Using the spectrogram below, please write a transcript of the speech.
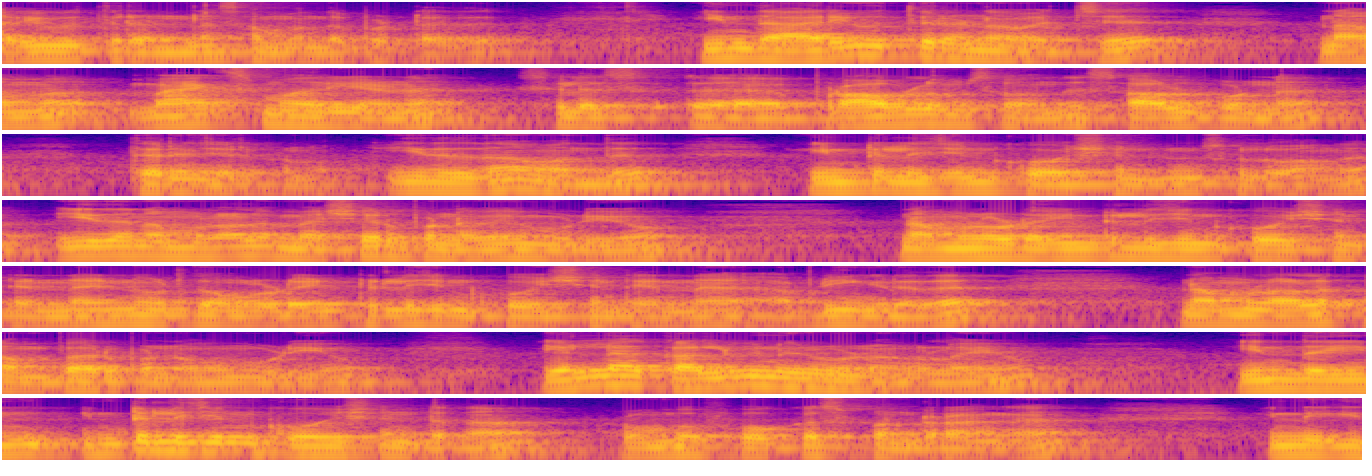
அறிவுத்திறனில் சம்மந்தப்பட்டது இந்த அறிவுத்திறனை வச்சு நாம் மேக்ஸ் மாதிரியான சில ப்ராப்ளம்ஸை வந்து சால்வ் பண்ண தெரிஞ்சிருக்கணும். இதுதான் வந்து இன்டெலிஜென்ட் கோஷன்ட்னு சொல்லுவாங்க. இதை நம்மளால் மெஷர் பண்ணவே முடியும். நம்மளோட இன்டெலிஜென்ட் கோஷன்ட் என்ன இன்னொருத்தவங்களோட இன்டெலிஜென்ட் கோஷன்ட் என்ன அப்படிங்கிறத நம்மளால் கம்பேர் பண்ணவும் முடியும். எல்லா கல்வி நிறுவனங்களையும் இந்த இன் இன்டெலிஜென்ட் கோஷன்ட்டு தான் ரொம்ப ஃபோக்கஸ் பண்ணுறாங்க இன்றைக்கி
